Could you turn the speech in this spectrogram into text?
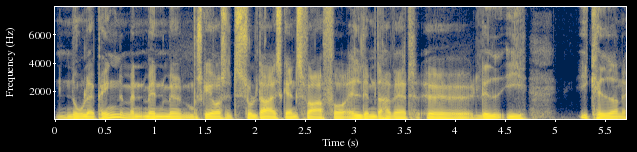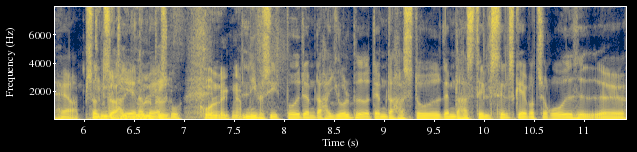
nogle af pengene, men, men, men måske også et solidarisk ansvar for alle dem, der har været øh, led i, i kæderne her, sådan så de ender med at skulle Grundlæggende. Lige præcis. Både dem, der har hjulpet, og dem, der har stået, dem, der har stillet selskaber til rådighed. Øh,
